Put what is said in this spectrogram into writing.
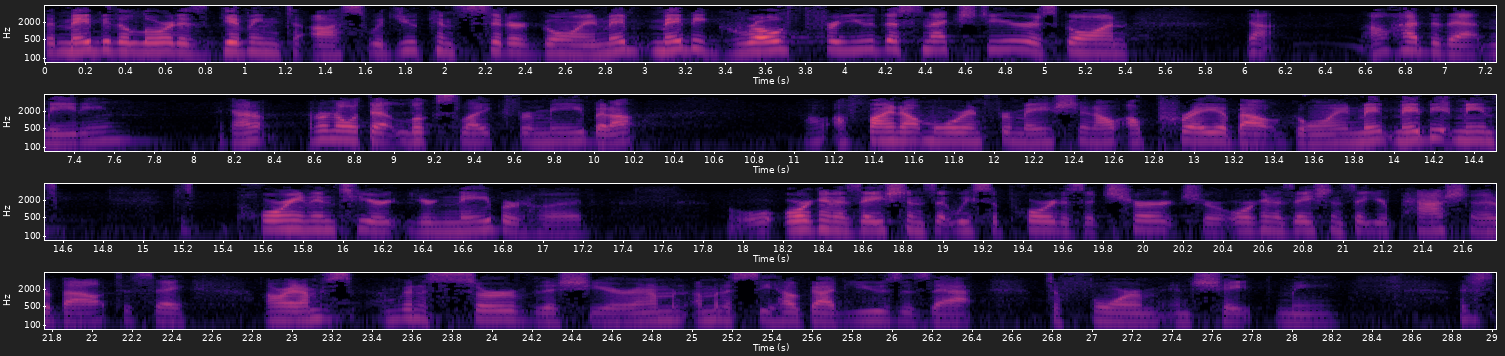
that maybe the Lord is giving to us. Would you consider going? Maybe, maybe growth for you this next year is going, yeah, I'll head to that meeting. Like, I, don't, I don't know what that looks like for me, but I'll, I'll, find out more information. I'll, I'll pray about going. Maybe, maybe it means just pouring into your, your neighborhood organizations that we support as a church or organizations that you're passionate about to say, all right, I'm just I'm going to serve this year, and I'm, I'm going to see how God uses that to form and shape me. I just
